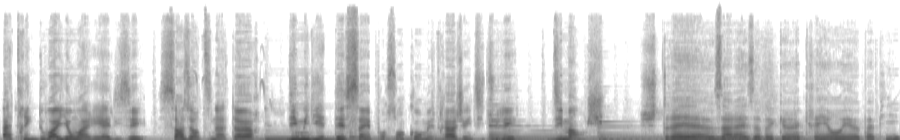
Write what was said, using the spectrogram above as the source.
Patrick Doyon a réalisé, sans ordinateur, des milliers de dessins pour son court-métrage intitulé Dimanche. Je suis très euh, à l'aise avec un crayon et un papier.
